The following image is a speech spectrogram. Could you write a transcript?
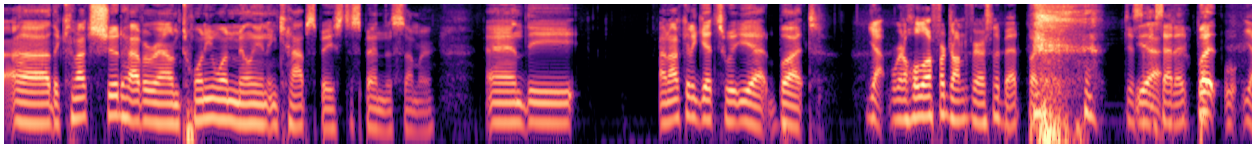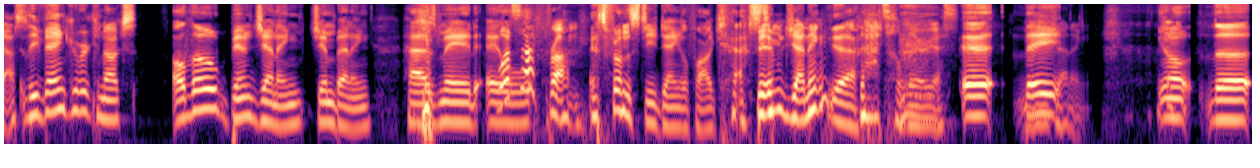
uh, the Canucks should have around twenty one million in cap space to spend this summer, and the I'm not gonna get to it yet, but Yeah, we're gonna hold off for John Tavares in a bit, but just I Yeah, said it. but w- yes, the Vancouver Canucks, although Ben Jennings, Jim Benning, has made a what's l- that from? It's from the Steve Dangle podcast. Bim Jennings. Yeah. that's hilarious. Uh, Bim they you know the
